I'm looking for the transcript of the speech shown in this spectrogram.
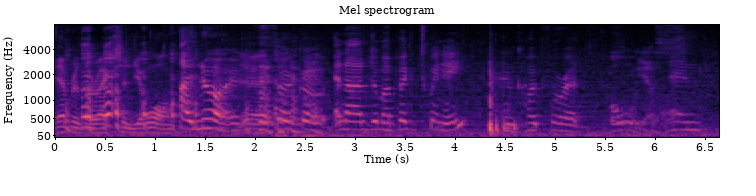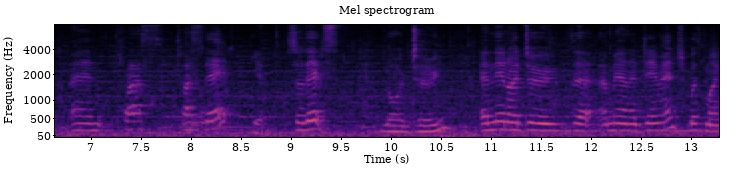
every direction you want. I know. Yeah. So cool. And I do my big 20 and hope for it. Oh, yes. And and plus plus that. Yeah. So that's 19. And then I do the amount of damage with my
